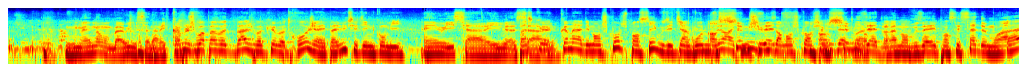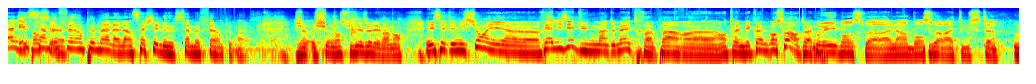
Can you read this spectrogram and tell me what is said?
une chemise de repas. Mais non, bah oui, ça n'arrive pas. Comme je vois pas votre bas, je vois que votre haut, j'avais pas vu que c'était une combi. Eh oui, ça arrive, Parce ça que arrive. comme elle a des manches courtes, je pensais que vous étiez un gros loser avec une chemise en manches courtes. En En chemisette, ouais. chemisette, vraiment, vous avez pensé ça de moi. Ouais, et ça me ouais. fait un peu mal, Alain, sachez-le, ça me fait un peu mal. Je- je- J'en suis désolé vraiment. Et cette émission est euh, réalisée d'une main de maître par euh, Antoine Déconne. Bonsoir Antoine. Oui, bonsoir Alain, bonsoir à tous. Ouais.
